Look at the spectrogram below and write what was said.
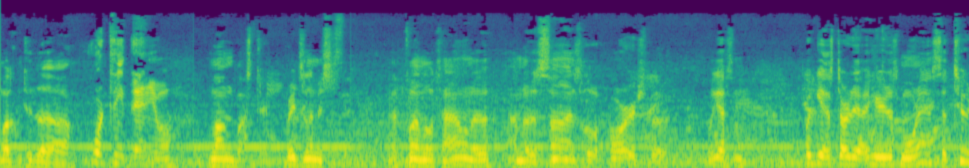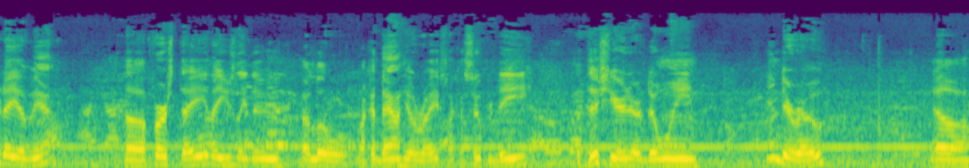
Welcome to the 14th annual Lungbuster, Ridgeland, Mississippi. A fun little town. I know, I know the sun's a little harsh, but we got some. We're getting started out here this morning. It's a two-day event. Uh, first day, they usually do a little like a downhill race, like a Super D, but this year they're doing enduro. Uh,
